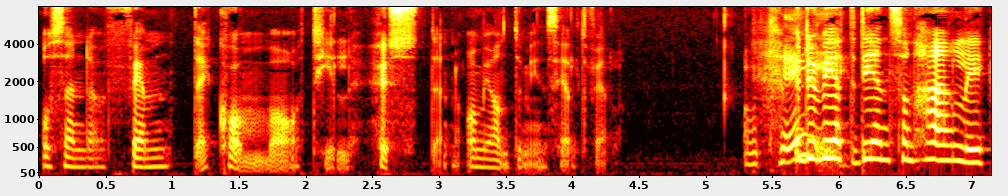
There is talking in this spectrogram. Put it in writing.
och sen den femte kommer till hösten om jag inte minns helt fel. Okej. Men du vet, det är en sån härlig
